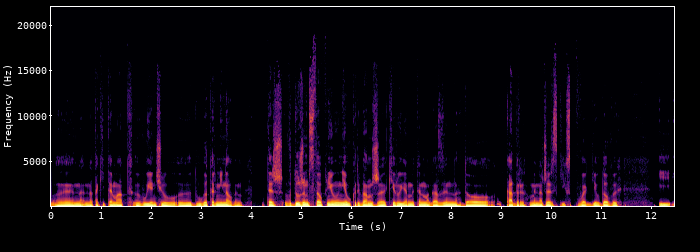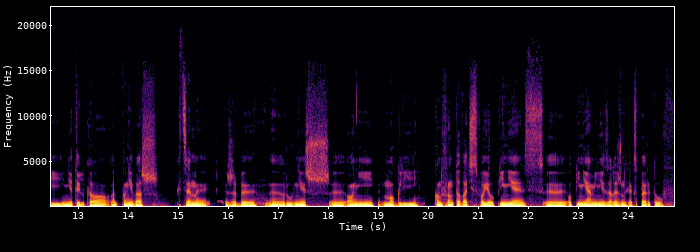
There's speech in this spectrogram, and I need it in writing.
y, na, na taki temat w ujęciu długoterminowym. Też w dużym stopniu nie ukrywam, że kierujemy ten magazyn do kadr menedżerskich spółek giełdowych i, i nie tylko, ponieważ chcemy, żeby również oni mogli konfrontować swoje opinie z y, opiniami niezależnych ekspertów,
